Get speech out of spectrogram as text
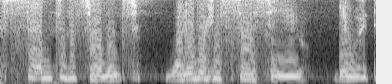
said to the servants, Whatever he says to you, do it.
